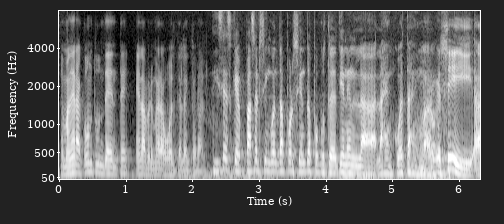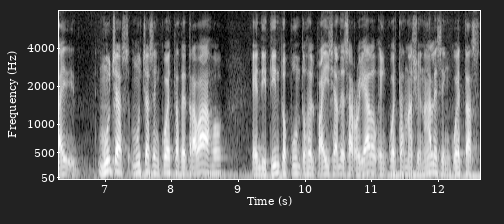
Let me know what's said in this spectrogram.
de manera contundente en la primera vuelta electoral. Dices que pasa el 50% porque ustedes tienen las encuestas en mano. Claro que sí, hay muchas, muchas encuestas de trabajo en distintos puntos del país se han desarrollado, encuestas nacionales, encuestas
